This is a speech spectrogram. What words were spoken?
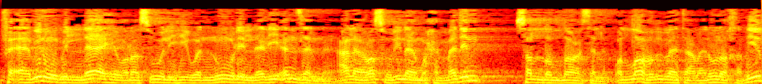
فآمنوا بالله ورسوله والنور الذي أنزلنا على رسولنا محمد صلى الله عليه وسلم. والله بما تعملون خبير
